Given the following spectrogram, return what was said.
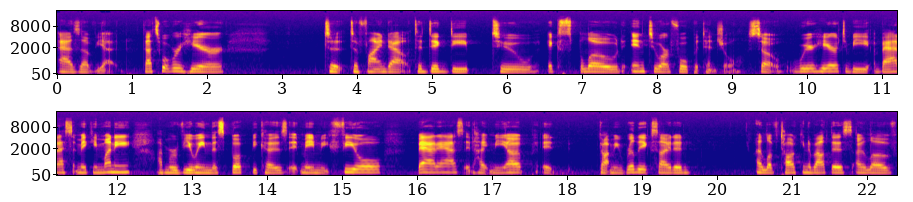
as of yet? That's what we're here to to find out, to dig deep, to explode into our full potential. So, we're here to be a badass at making money. I'm reviewing this book because it made me feel badass, it hyped me up, it got me really excited. I love talking about this. I love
